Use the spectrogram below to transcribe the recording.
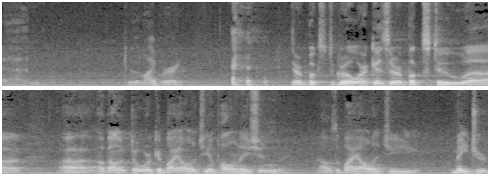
And to the library. there are books to grow orchids. There are books to uh, uh, about orchid biology and pollination. I was a biology major,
